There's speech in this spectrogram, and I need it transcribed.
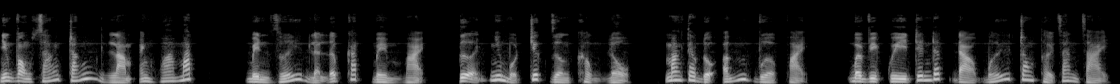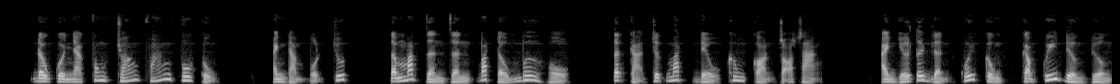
những vòng sáng trắng làm anh hoa mắt. Bên dưới là lớp cát mềm mại, tựa như một chiếc giường khổng lồ, mang theo độ ấm vừa phải. Bởi vì quỳ trên đất đào bới trong thời gian dài, đầu của nhạc phong choáng váng vô cùng. Anh nằm một chút, tầm mắt dần dần bắt đầu mơ hồ. Tất cả trước mắt đều không còn rõ ràng. Anh nhớ tới lần cuối cùng gặp quý đường đường.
